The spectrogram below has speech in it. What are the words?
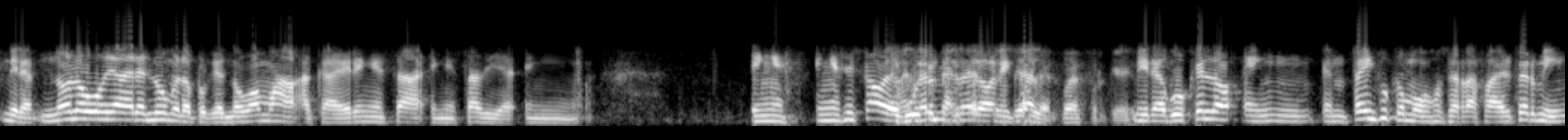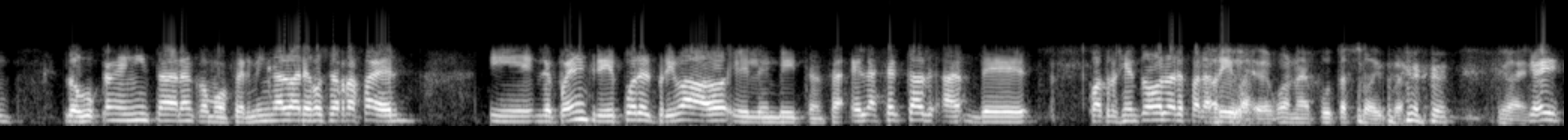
mira, no lo voy a dar el número porque no vamos a, a caer en esa, en esa, dia- en, en, es- en ese estado de búsqueda electrónica. pues, porque... Mira, búsquenlo en, en Facebook como José Rafael Fermín, lo buscan en Instagram como Fermín Álvarez José Rafael y le pueden escribir por el privado y le invitan. O sea, él acepta ah, de 400 dólares para arriba. Bueno, de puta soy, pues.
